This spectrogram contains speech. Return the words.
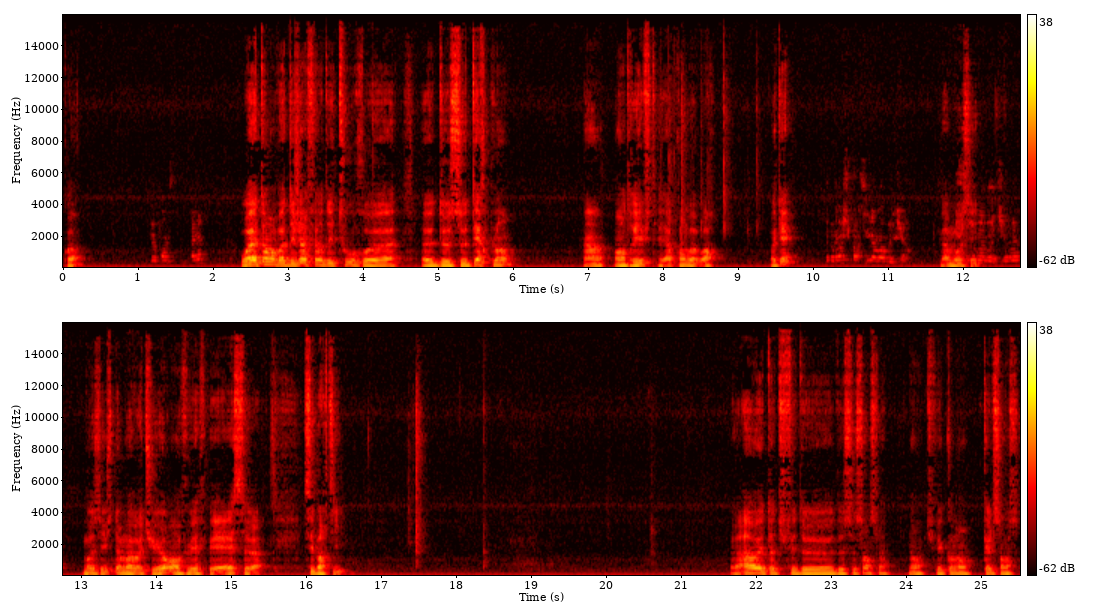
Quoi Tu veux prendre ça là Ouais, attends, on va déjà faire des tours euh, euh, de ce terre-plein. Hein En drift. Et après, on va voir. Ok? Moi, je suis parti dans ma voiture. Bah, moi Je aussi. voiture. hein. Moi aussi, je suis dans ma voiture, en vue FPS. euh, c'est parti. Ah ouais, toi tu fais de, de ce sens là Non Tu fais comment? Quel sens?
